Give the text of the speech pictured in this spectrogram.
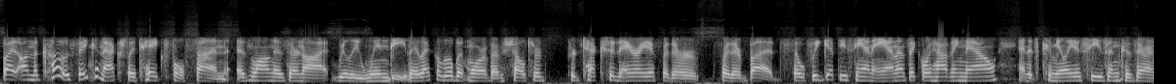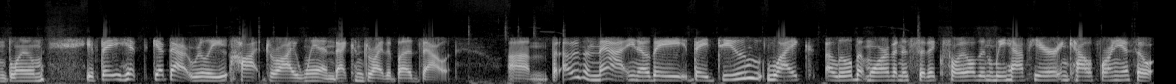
But on the coast, they can actually take full sun as long as they're not really windy. They like a little bit more of a sheltered protection area for their for their buds. So if we get these Santa Anas like we're having now and it's camellia season because they're in bloom, if they hit get that really hot dry wind, that can dry the buds out. Um, but other than that, you know, they they do like a little bit more of an acidic soil than we have here in California. So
